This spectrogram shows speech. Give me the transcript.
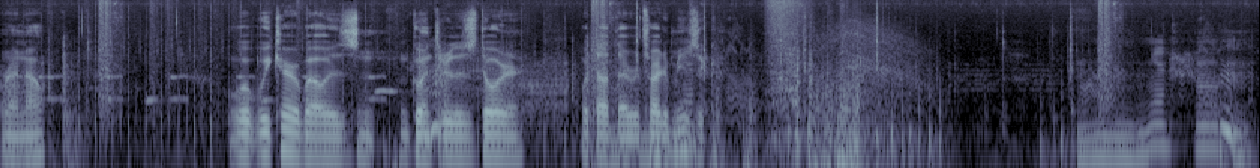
right now. What we care about is going through this door without that retarded music. Mm-hmm. Hmm.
